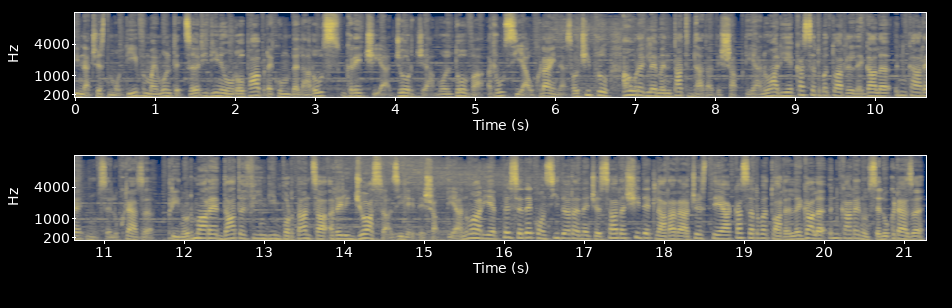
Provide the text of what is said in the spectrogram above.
Din acest motiv, mai multe țări din Europa, precum Belarus, Grecia, Georgia, Moldova, Rusia, Ucraina sau Cipru, au reglementat data de 7 ianuarie ca sărbătoare legală în care nu se lucrează. Prin urmare, dată fiind importanța religioasă a zilei de 7 ianuarie, PSD consideră necesară și declararea acesteia ca sărbătoare legală în care nu se lucrează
